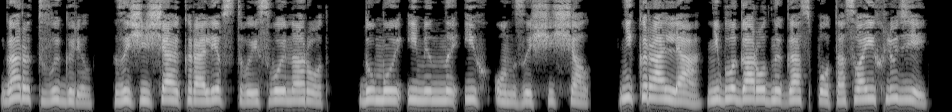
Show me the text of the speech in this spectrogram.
Гаррет выгорел, защищая королевство и свой народ. Думаю, именно их он защищал. Не короля, не благородных господ, а своих людей.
